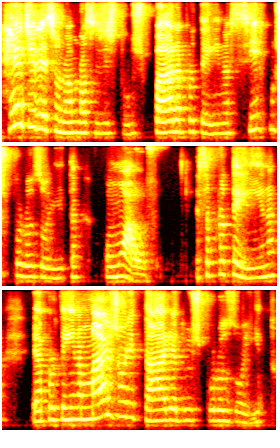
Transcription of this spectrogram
redirecionamos nossos estudos para a proteína circunsporozoíta como alvo. Essa proteína é a proteína majoritária do esporozoito,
